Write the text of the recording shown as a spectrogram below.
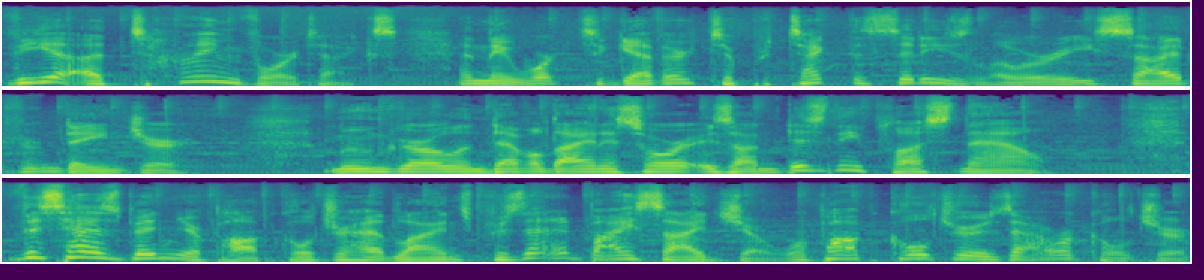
via a time vortex, and they work together to protect the city's Lower East Side from danger. Moon Girl and Devil Dinosaur is on Disney Plus now. This has been your pop culture headlines presented by Sideshow, where pop culture is our culture.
